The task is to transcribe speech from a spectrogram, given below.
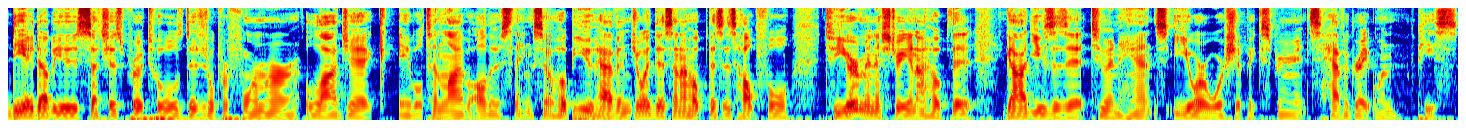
DAWs such as Pro Tools, Digital Performer, Logic, Ableton Live, all those things. So, hope you have enjoyed this, and I hope this is helpful to your ministry, and I hope that God uses it to enhance your worship experience. Have a great one. Peace.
